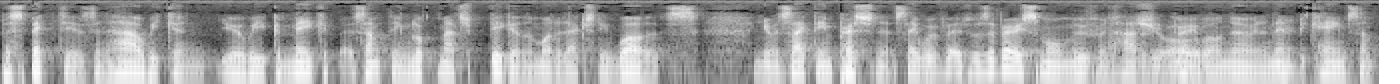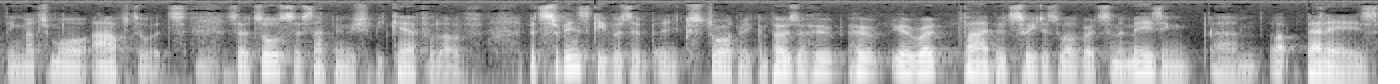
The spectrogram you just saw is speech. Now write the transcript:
perspectives and how we can you know we can make something look much bigger than what it actually was. You know, it's like the Impressionists. They were it was a very small movement, hardly Sure. very well known, and then it became something much more afterwards. So it's also something we should be careful of. But Stravinsky was a, an extraordinary composer who who you know, wrote Firebird Suite as well, wrote some amazing um, uh, ballets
